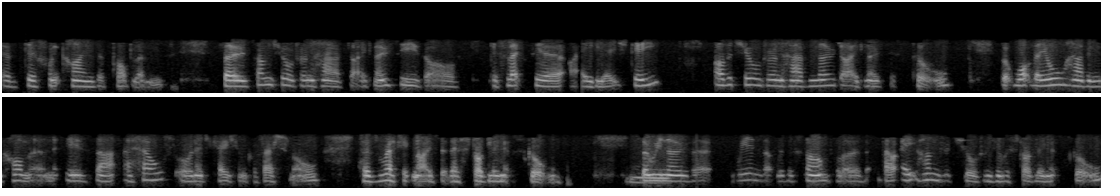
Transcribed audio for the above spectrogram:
of different kinds of problems. So some children have diagnoses of dyslexia or ADHD. Other children have no diagnosis at all. But what they all have in common is that a health or an education professional has recognised that they're struggling at school. Mm. So we mm. know that we ended up with a sample of about 800 children who were struggling at school.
